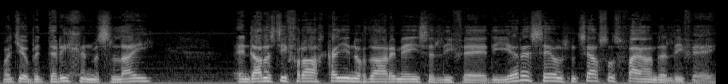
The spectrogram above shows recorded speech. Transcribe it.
wat jou bedrieg en mislei. En dan is die vraag, kan jy nog daardie mense lief hê? Die Here sê ons moet selfs ons vyande lief hê.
